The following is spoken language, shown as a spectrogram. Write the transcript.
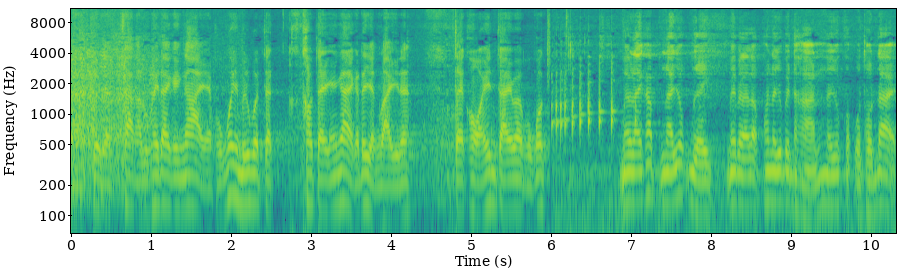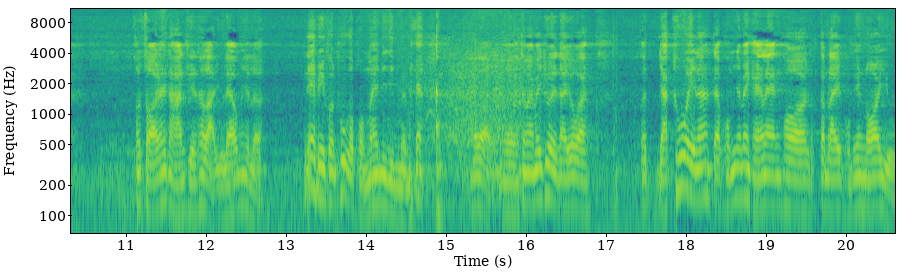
นะเพื่อจะสร้างอารมณ์ให้ได้ง่ายๆผมก็ยังไม่รู้ว่าจะเข้าใจง่าย ๆกันได้อย่างไรนะ แต่ขอเห็นใจว่าผมก็ไม่เป็นไรครับ นายกเหนื่อยไม่เป็นไรหรอกเพราะนายกเป็นทหารนายกอดทนได้เขาสอนให้ทหารเสียสละอยู่แล้วไม่ใช่เหรอเนี่ยมีคนพูดกับผมไม่ให้ได้ยินแบบเนี้ยเขาบอกเออทำไมไม่ช่วยนายกอะก็อยากช่วยนะ แต่ผมยังไม่แข็งแรงพอกำไรผมยังน้อยอยู่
